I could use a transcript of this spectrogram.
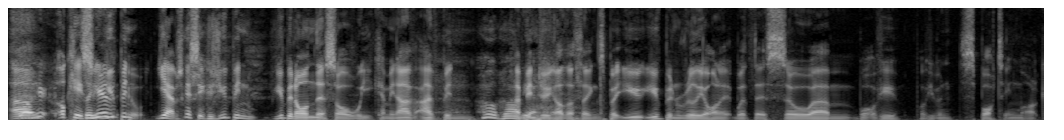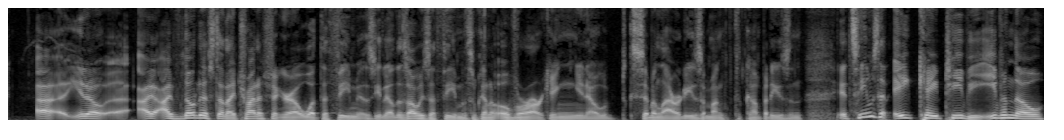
Um, here- okay, so so, you've been yeah, I was going to say because you've been you've been on this all week. I mean, I've I've been Oh, God, I've been yeah. doing other things, but you you've been really on it with this. So um, what have you what have you been spotting, Mark? Uh, you know, I, I've noticed that I try to figure out what the theme is. You know, there's always a theme, some kind of overarching, you know, similarities amongst the companies, and it seems that 8K TV, even though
